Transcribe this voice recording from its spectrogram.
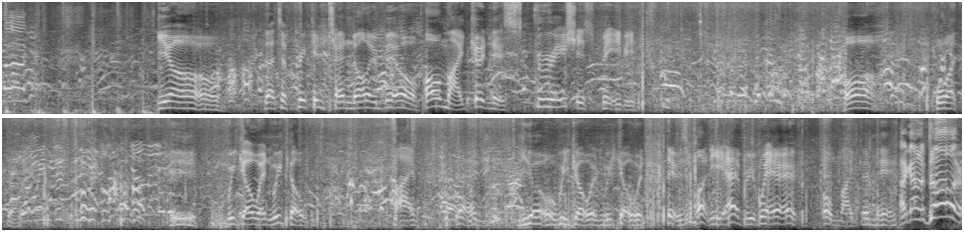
dog! Yo, that's a freaking $10 bill. Oh my goodness gracious, baby. Oh, what the? we going, we go. Five, ten. Yo, we going, we going. There's money everywhere. Oh my goodness. I got a dollar!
